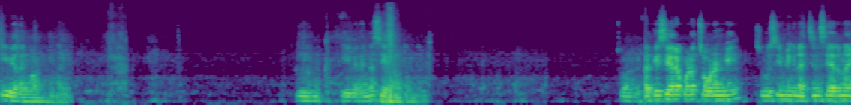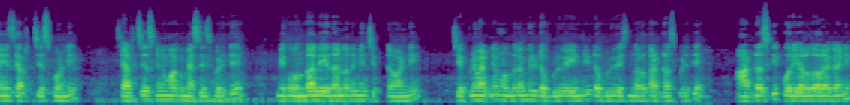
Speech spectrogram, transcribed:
ఈ విధంగా ఉంటుందండి ఈ ఈ విధంగా చీర ఉంటుందండి చూడండి ప్రతి చీర కూడా చూడండి. చూసి మీకు నచ్చిన చీరని సెలెక్ట్ చేసుకోండి. సెలెక్ట్ చేసుకుని మాకు మెసేజ్ పెడితే మీకు ఉందా లేదా అన్నది మేము చెప్తామండి. చెప్పిన వెంటనే ముందుగా మీరు డబ్బులు వేయండి. డబ్బులు వేసిన తర్వాత అడ్రస్ పెడితే ఆ అడ్రస్కి కొరియర్ ద్వారా కానీ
